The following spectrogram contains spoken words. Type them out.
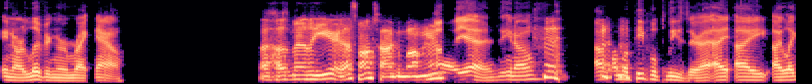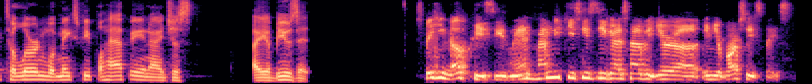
in our living room right now. A husband of the year. That's what I'm talking about, man. Oh yeah, you know, I'm, I'm a people pleaser. I, I I like to learn what makes people happy, and I just I abuse it. Speaking of PCs, man, how many PCs do you guys have at your uh, in your varsity space?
